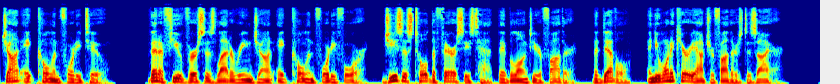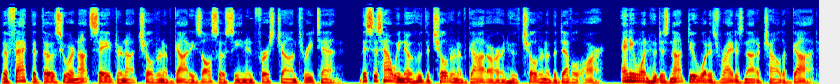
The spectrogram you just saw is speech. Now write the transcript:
John 8 42. Then a few verses later in John 8 44, Jesus told the Pharisees that they belong to your Father, the devil, and you want to carry out your father's desire. The fact that those who are not saved are not children of God is also seen in 1 John 3:10. This is how we know who the children of God are and who the children of the devil are. Anyone who does not do what is right is not a child of God,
